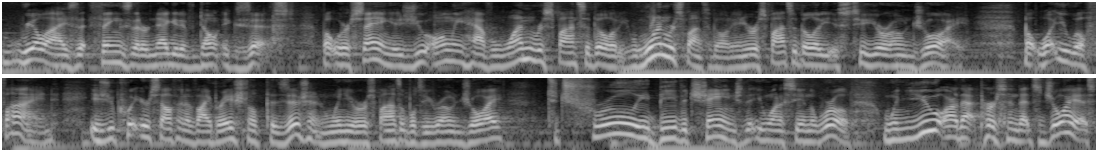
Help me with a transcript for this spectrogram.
realize that things that are negative don't exist. But what we're saying is you only have one responsibility, one responsibility, and your responsibility is to your own joy. But what you will find is you put yourself in a vibrational position when you're responsible to your own joy to truly be the change that you want to see in the world. When you are that person that's joyous,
